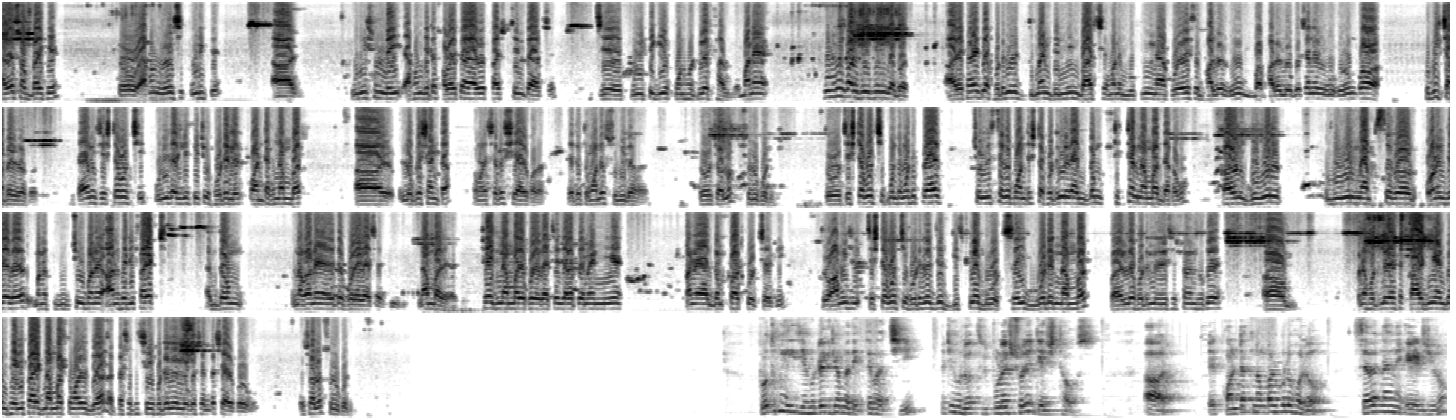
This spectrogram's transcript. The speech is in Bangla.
হ্যালো সবাইকে। তো এখন রয়েছি পুরীতে। আর পুরী শুনলেই এখন যেটা সবাইকার আগে ফার্স্ট চিন্তা আছে, যে পুরীতে গিয়ে কোন হোটেলে থাকব। মানে খুবই কনফিউজিং ব্যাপার। আর এখানে যে হোটেলের ডিমান্ড দিন দিন বাড়ছে মানে বুকিং না করে এসে ভালো রুম বা ভালো লোকেশনের রুম পাওয়া খুবই চাপের ব্যাপার। তাই আমি চেষ্টা করছি পুরীর আজকে কিছু হোটেলের কন্ট্যাক্ট নাম্বার আর লোকেশনটা তোমাদের সাথে শেয়ার করার, যাতে তোমাদের সুবিধা হয়। তো চলো শুরু করি। তো চেষ্টা করছি মোটামুটি প্রায় চল্লিশ থেকে পঞ্চাশটা হোটেলের একদম ঠিকঠাক নাম্বার দেখাবো। কারণ গুগল গুগল ম্যাপসে বা অনেক জায়গায় মানে কিছু মানে আনভেরিফাইড একদম মানে এতে করে গেছে আর কি, নাম্বারে আর কি ফেক নাম্বারে করে গেছে, যারা পেমেন্ট নিয়ে মানে একদম ফ্রড করছে আর কি। তো আমি চেষ্টা করছি হোটেলের যে ডিসপ্লে বোর্ড সেই বোর্ডের নাম্বার পারলে হোটেলের রিসেপশনে ঢুকে মানে হোটেলের একটা কার্ড নিয়ে একদম ভেরিফাইড নাম্বার তোমাদের দেওয়া আর তার সাথে সেই হোটেলের লোকেশনটা শেয়ার করব। তো চলো শুরু করি। প্রথমে এই যে হোটেলটি আমরা দেখতে পাচ্ছি, এটি হলো ত্রিপুরেশ্বরী গেস্ট হাউস। আর এর কন্ট্যাক্ট নাম্বারগুলো হলো seven nine eight zero,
